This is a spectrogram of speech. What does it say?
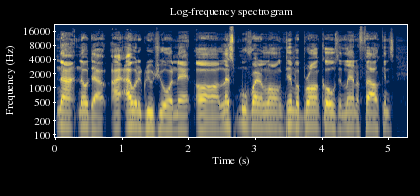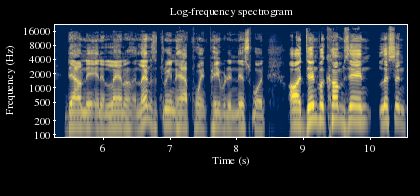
Nah, no doubt. I, I would agree with you on that. Uh, let's move right along. Denver Broncos, Atlanta Falcons down there in Atlanta. Atlanta's a three and a half point favorite in this one. Uh, Denver comes in. Listen,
